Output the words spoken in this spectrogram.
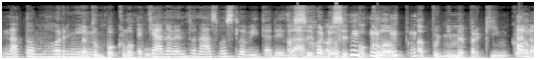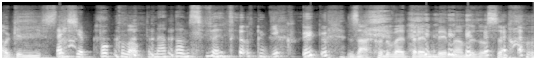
na tom horním. Na tom poklopu. Teď já nevím to názvosloví tady Asi, záchodu. asi poklop a pod ním je prkínko a Ano, pak je místo. Takže poklop, na tom jsme to, děkuju. Záchodové trendy máme za sebou.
